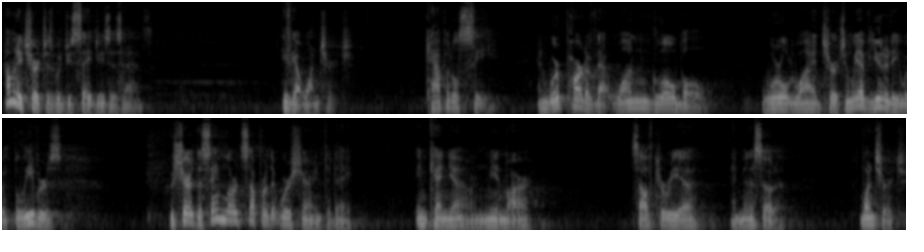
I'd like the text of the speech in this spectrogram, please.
How many churches would you say Jesus has? He's got one church, capital C. And we're part of that one global, worldwide church. And we have unity with believers who shared the same Lord's Supper that we're sharing today in Kenya or in Myanmar, South Korea, and Minnesota. One church.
